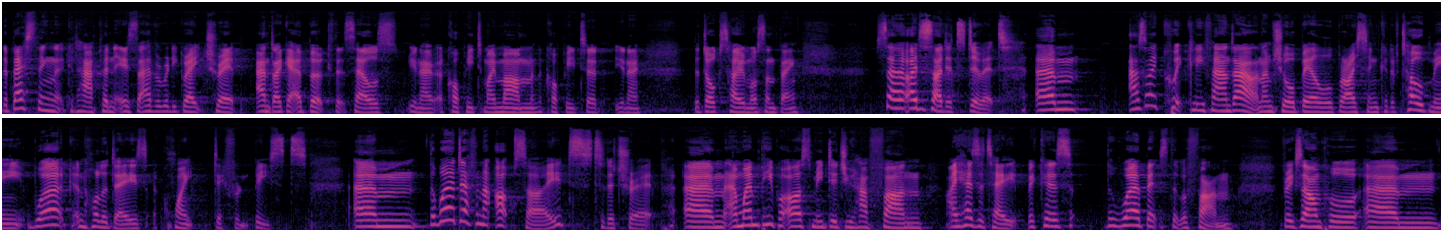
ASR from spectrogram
The best thing that could happen is that I have a really great trip and I get a book that sells, you know, a copy to my mum and a copy to, you know, the dog's home or something. So I decided to do it. Um, as I quickly found out, and I'm sure Bill Bryson could have told me, work and holidays are quite different beasts. Um, there were definite upsides to the trip. Um, and when people ask me, Did you have fun? I hesitate because there were bits that were fun. For example, um,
